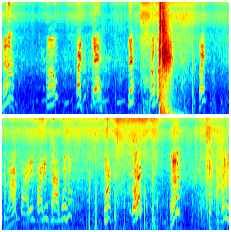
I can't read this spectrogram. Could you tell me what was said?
હે? ઘઉં? ભાઈ લે. લે ઘઉં ભાઈ ભાઈ ના પાડી પાડી થાકું છું ઓય, ઓય, હે અરે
